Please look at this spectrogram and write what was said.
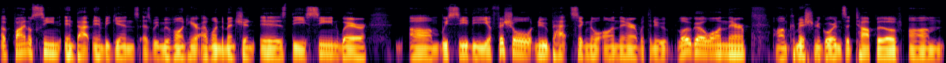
a final scene in Batman Begins as we move on here. I wanted to mention is the scene where, um, we see the official new bat signal on there with the new logo on there. Um, Commissioner Gordon's at top of um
